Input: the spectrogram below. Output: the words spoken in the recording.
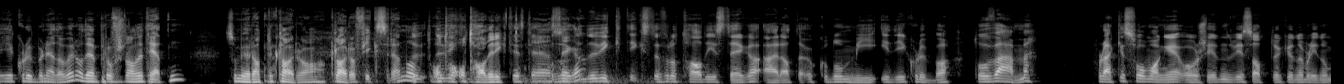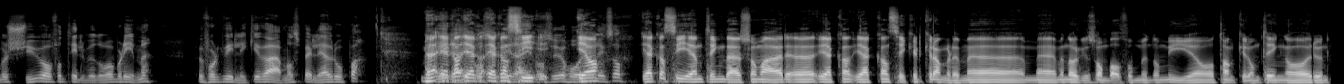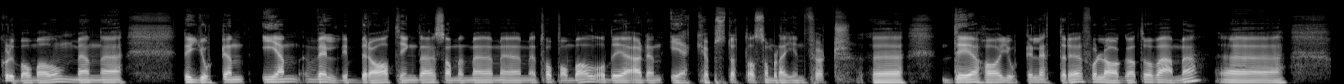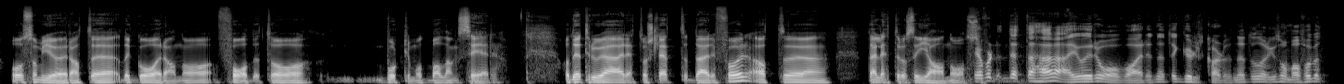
i klubber nedover, og den profesjonaliteten, som gjør at en klarer klarer å fikse den og, Det- og, ta, og ta de riktige Altså, stega? det viktigste for å ta de stega er at det er økonomi i de klubba til å være med. For det er ikke så mange år siden vi satt og kunne bli nummer sju og få tilbud om å bli med. For folk ville ikke være med og spille i Europa. Men jeg, jeg, kan- jeg, kan si håret, ja, liksom. jeg kan si en ting der som er eh, Jeg kan, jeg kan sikkert krangle med, med, med Norges håndballforbund om mye og tanker om ting og rundt klubbhåndballen, men eh, det er gjort en én veldig bra ting der sammen med, med, med topphåndball, og det er den e-cupstøtta som ble innført. Eh, Det har gjort det lettere for laga til å være med, og som gjør at det, det går an å få det til å bortimot balansere. Og det tror jeg er rett og slett derfor at eh, det er lettere å si ja nå også. Ja, for dette her er jo råvarene til gullkalvene til Norges håndballforbund.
